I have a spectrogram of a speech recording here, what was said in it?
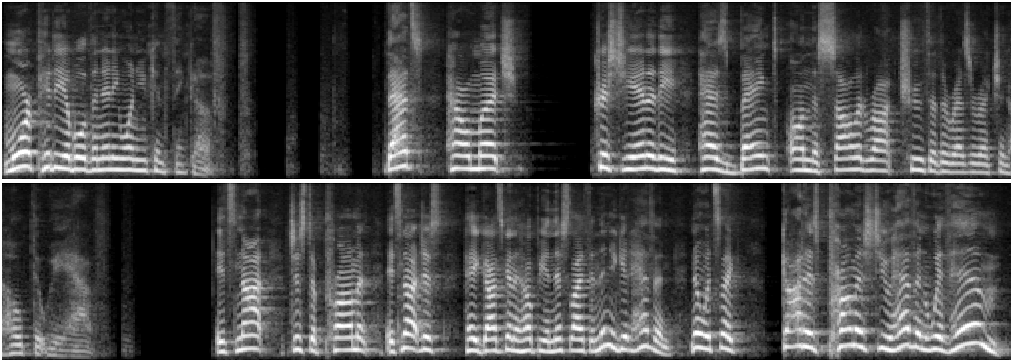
More pitiable than anyone you can think of. That's how much Christianity has banked on the solid rock truth of the resurrection hope that we have. It's not just a promise, it's not just, hey, God's going to help you in this life and then you get heaven. No, it's like God has promised you heaven with Him.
